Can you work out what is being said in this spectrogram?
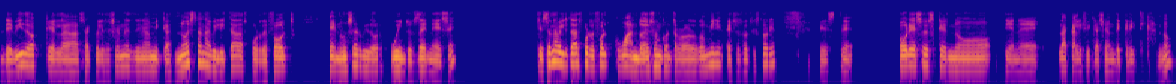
debido a que las actualizaciones dinámicas no están habilitadas por default en un servidor Windows DNS, que están habilitadas por default cuando es un controlador de dominio, esa es otra historia. Este, por eso es que no tiene la calificación de crítica, ¿no?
